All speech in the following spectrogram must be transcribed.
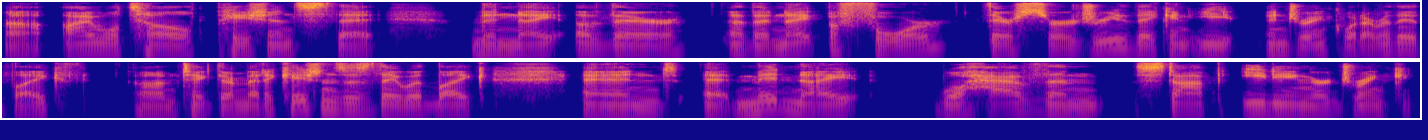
uh, I will tell patients that the night of their uh, the night before their surgery, they can eat and drink whatever they'd like, um, take their medications as they would like, and at midnight we'll have them stop eating or drinking,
